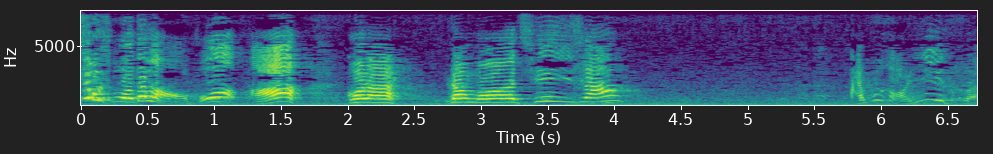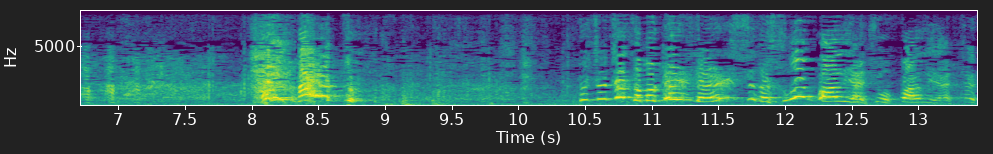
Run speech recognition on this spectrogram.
就是我的老婆啊！过来，让我亲一下。还不好意思啊？这这这怎么跟人似的？说翻脸就翻脸，这。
